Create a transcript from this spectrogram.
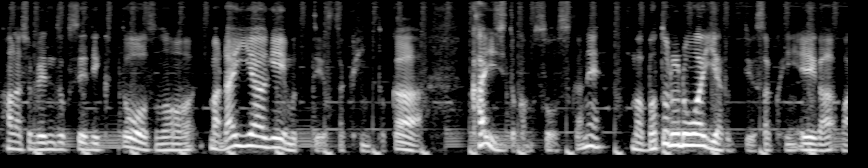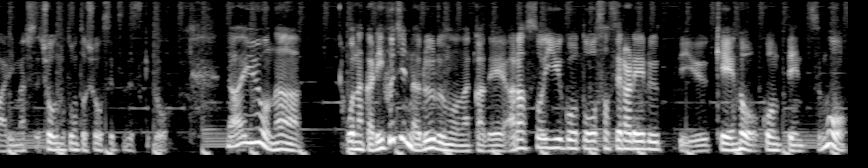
話の連続性でいくと、その、まあ、ライアーゲームっていう作品とか、カイジとかもそうですかね。まあ、バトルロワイヤルっていう作品、映画もありまして、もともと小説ですけど、ああいうようなこうなんか理不尽なルールの中で争い事をさせられるっていう系のコンテンツも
